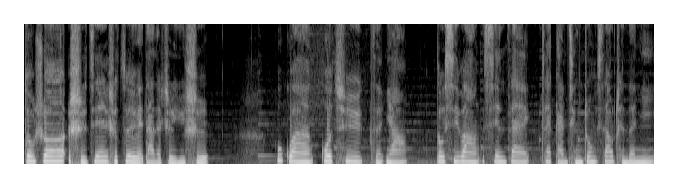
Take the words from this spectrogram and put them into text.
都说时间是最伟大的治愈师，不管过去怎样，都希望现在在感情中消沉的你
